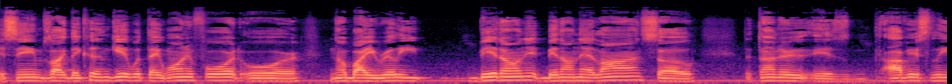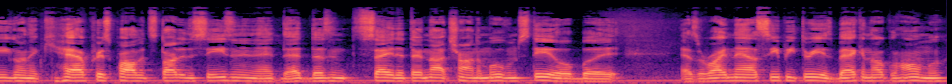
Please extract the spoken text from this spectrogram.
it seems like they couldn't get what they wanted for it, or nobody really bid on it, bid on that line. So the Thunder is obviously going to have Chris Paul at the start of the season, and that, that doesn't say that they're not trying to move him still. But as of right now, CP3 is back in Oklahoma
